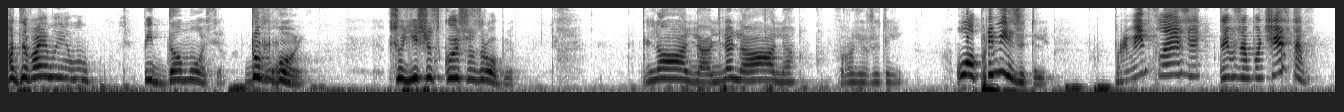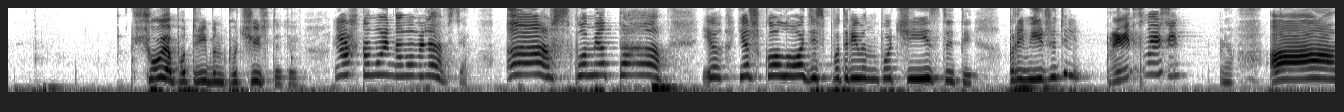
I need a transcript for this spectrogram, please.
А давай ми йому піддамося. Давай. Все, я ще кое-що зроблю. Ля-ля-ля-ля-ля. Вроді житель. О, привіт, житель! Привіт, Флезі, ти вже почистив? Що я потрібен почистити? Я ж тобою домовлявся. А, вспом'ятав! Я, я ж колодязь потрібен почистити. Привіт, житель. Привіт, Флезі. А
